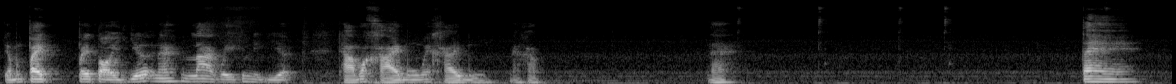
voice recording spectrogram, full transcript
เดี๋ยวมันไปไปต่ออีกเยอะนะ ลากไปขึ้นอีกเยอะ ถามว่าขายมูไหม่ขายมูนะครับ นะ แต่เ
